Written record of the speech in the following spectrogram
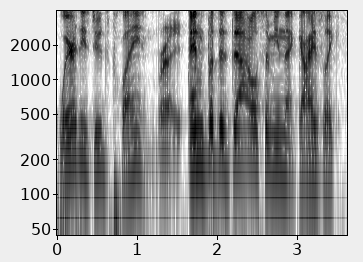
where are these dudes playing? Right. And but does that also mean that guys like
